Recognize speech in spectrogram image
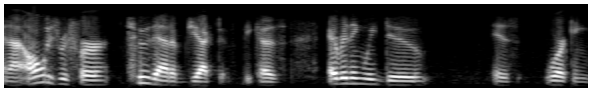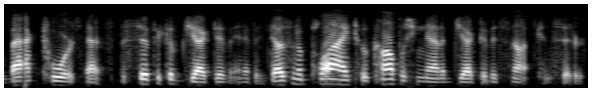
And I always refer to that objective because everything we do is working back towards that specific objective, and if it doesn't apply to accomplishing that objective, it's not considered.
